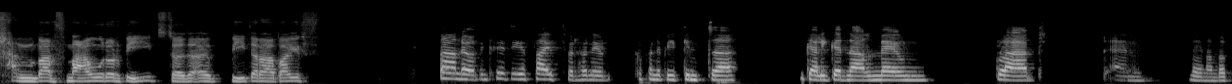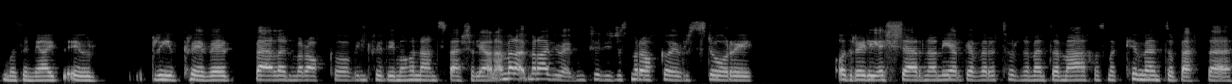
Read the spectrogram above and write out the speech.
rhanbarth mawr o'r byd, y byd yr abaith? A no, fi'n credu y ffaith bod hwn yw'r cwpan y byd gynta i gael ei gynnal mewn gwlad um, le'n am bod muslimiaid yw'r brif crefydd fel yn Morocco, fi'n credu mae hwnna'n special iawn. A mae ma rai fi wedi, fi'n credu jyst Morocco yw'r stori oedd rili really eisiau arno ni ar gyfer y twrnament yma, achos mae cymaint o bethau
